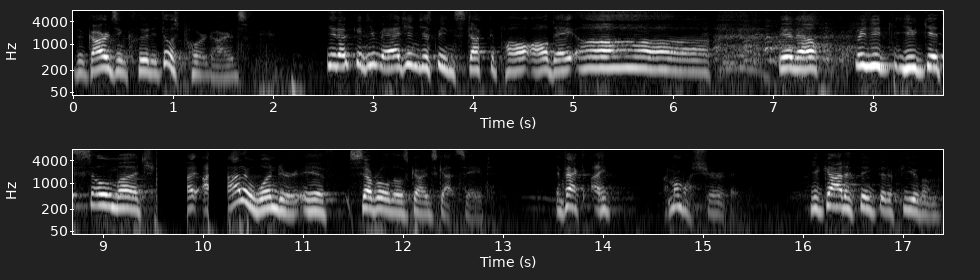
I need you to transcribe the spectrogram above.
The guards included, those poor guards. You know, could you imagine just being stuck to Paul all day? Oh, you know, but you'd, you'd get so much. I, I gotta wonder if several of those guards got saved. In fact, I I'm almost sure of it. You got to think that a few of them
